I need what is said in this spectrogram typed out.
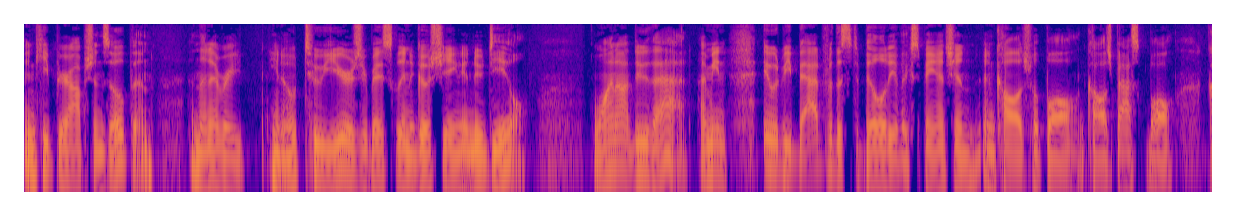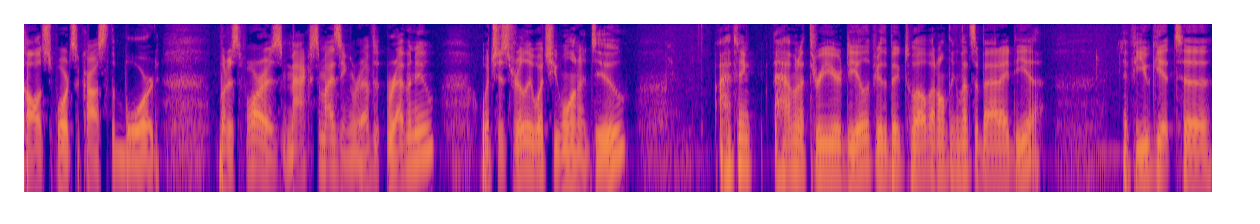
and keep your options open. And then every you know two years you're basically negotiating a new deal why not do that? I mean, it would be bad for the stability of expansion in college football, college basketball, college sports across the board. But as far as maximizing rev- revenue, which is really what you want to do, I think having a three year deal, if you're the Big 12, I don't think that's a bad idea. If you get to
